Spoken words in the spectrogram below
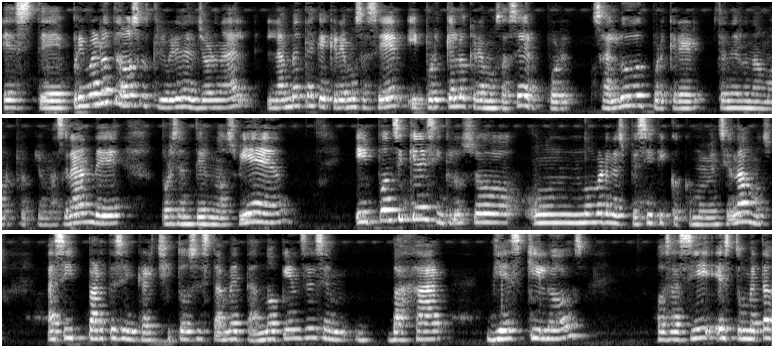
Este, primero tenemos que escribir en el journal la meta que queremos hacer y por qué lo queremos hacer. Por salud, por querer tener un amor propio más grande, por sentirnos bien. Y pon si quieres incluso un número en específico, como mencionamos. Así partes en carchitos esta meta. No pienses en bajar 10 kilos. O sea, sí es tu meta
